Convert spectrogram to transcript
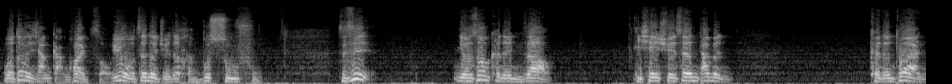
我都很想赶快走，因为我真的觉得很不舒服。只是有时候可能你知道，以前学生他们可能突然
